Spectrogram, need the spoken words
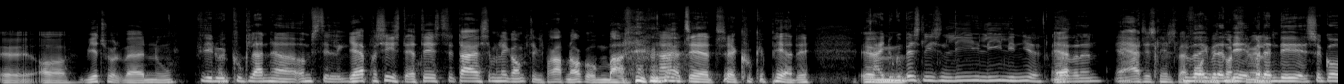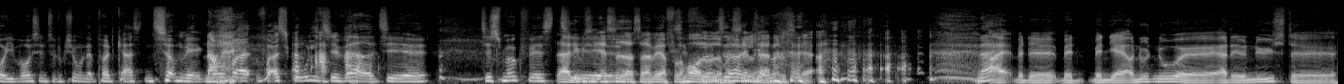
øh, og virtuelt hver anden uge. Fordi du ikke kunne klare den her omstilling. Ja, præcis. Det, det, der er simpelthen ikke omstillingsparat nok, åbenbart, Nej. til, at, til at kunne kapere det. Nej, du Øhm, kan bedst lige sådan lige, lige linje, ja. eller hvordan? Ja, det skal helst være Nu ved jeg ikke, hvordan det, hvordan det så går i vores introduktion af podcasten, som uh, går Nej. fra, fra skole til vejret til, uh, til smukfest. Der er lige sige, jeg øh, sidder så ved at flå håret ud af mig selv her. Niels. Ja. Nej. Nej, men, øh, men, men ja, og nu, nu øh, er det jo nyeste, øh,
